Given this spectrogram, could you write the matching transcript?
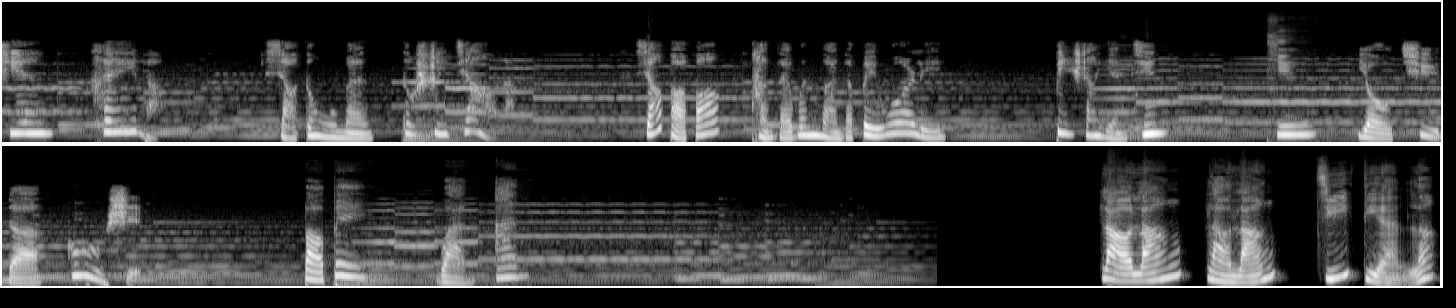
天黑了，小动物们都睡觉了。小宝宝躺在温暖的被窝里，闭上眼睛，听有趣的故事。宝贝，晚安。老狼，老狼，几点了？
